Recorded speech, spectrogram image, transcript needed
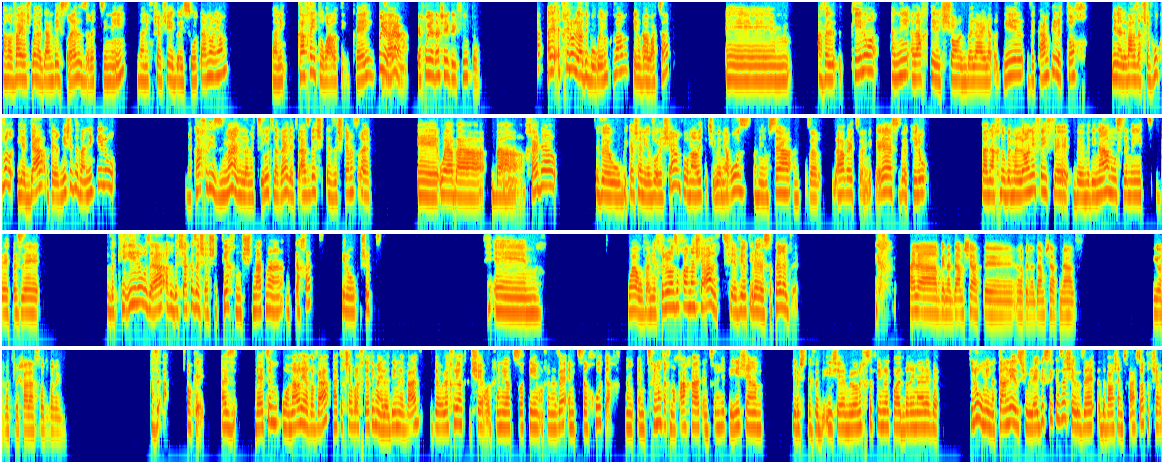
ערבה יש בלאגן בישראל, זה רציני, ואני חושב שיגייסו אותנו היום, ואני ככה התעוררתי, אוקיי? איך הוא ידע? איך הוא ידע שיגייסו אותו? התחילו להיות דיבורים כבר, כאילו בוואטסאפ. אמ, אבל כאילו אני הלכתי לישון בלילה רגיל וקמתי לתוך מן הדבר הזה. עכשיו, הוא כבר ידע והרגיש את זה, ואני כאילו, לקח לי זמן למציאות לרדת, ואז באיזה 12 אה, הוא היה בחדר, והוא ביקש שאני אבוא לשם, והוא אמר לי, תקשיבי, אני ארוז, אני נוסע, אני חוזר לארץ ואני מתגייס, וכאילו, ואנחנו במלון יפהפה, במדינה מוסלמית, בכזה, וכאילו זה היה הרגשה כזה שהשטיח נשמט מתחת, כאילו פשוט... אמ, וואו, ואני אפילו לא זוכרת מה שאלת שהביא אותי לספר את זה. על הבן אדם שאת, אה, על הבן אדם שאת מאז. אם את מצליחה לעשות דברים. אז אוקיי, אז בעצם הוא אמר לי, ערבה, את עכשיו הולכת להיות עם הילדים לבד, והולך להיות קשה, הולכים להיות סרטים, הולכים לזה, הם יצטרכו אותך, הם, הם צריכים אותך נוכחת, הם צריכים שתהיי שם, כאילו שתוודאי שהם לא נחשפים לכל הדברים האלה, וכאילו הוא נתן לי איזשהו לגאסי כזה של זה הדבר שאני צריכה לעשות עכשיו.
